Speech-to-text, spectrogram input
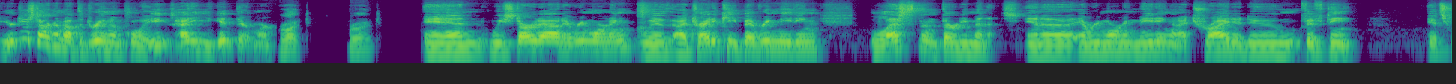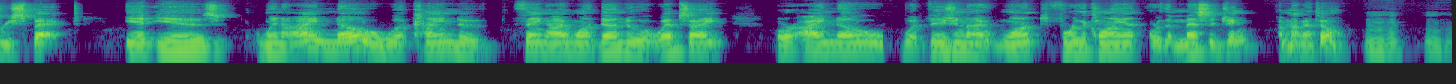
You're just talking about the dream employees. How do you get there, Mark? Right. Right. And we start out every morning with, I try to keep every meeting less than 30 minutes. In a every morning meeting, I try to do 15. It's respect. It is when I know what kind of thing I want done to a website, or I know what vision I want for the client or the messaging, I'm not going to tell them. Mm-hmm, mm-hmm.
